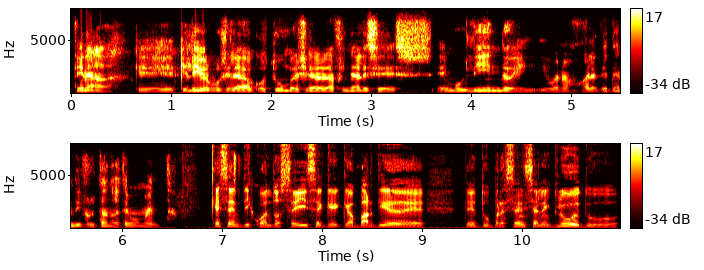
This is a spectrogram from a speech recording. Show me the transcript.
que nada, que, que Liverpool se le haga costumbre llegar a las finales es, es muy lindo y, bueno, ojalá que estén disfrutando de este momento. ¿Qué sentís cuando se dice que, a partir de, tu presencia en el club, de tu,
